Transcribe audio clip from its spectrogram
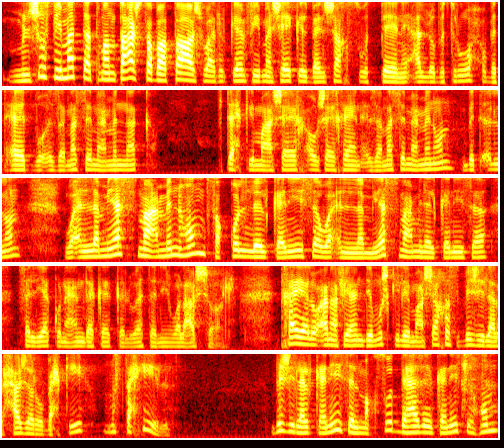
بنشوف بمتى 18 17 وقت كان في مشاكل بين شخص والتاني قال له بتروح وبتعاتبه إذا ما سمع منك. بتحكي مع شيخ أو شيخين إذا ما سمع منهم بتقول لهم وإن لم يسمع منهم فقل للكنيسة وإن لم يسمع من الكنيسة فليكن عندك كالوثني والعشار. تخيلوا أنا في عندي مشكلة مع شخص بيجي للحجر وبحكيه؟ مستحيل. بيجي للكنيسة المقصود بهذه الكنيسة هم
